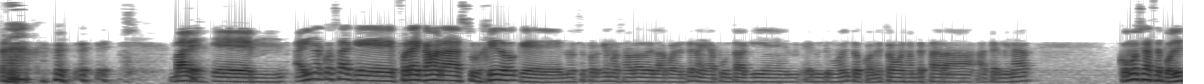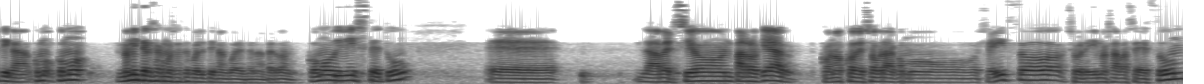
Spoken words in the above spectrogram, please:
vale, eh, hay una cosa que fuera de cámara ha surgido, que no sé por qué hemos hablado de la cuarentena y apunta aquí en el último momento, con esto vamos a empezar a, a terminar. ¿Cómo se hace política? ¿Cómo, cómo, no me interesa cómo se hace política en cuarentena, perdón. ¿Cómo viviste tú eh, la versión parroquial? Conozco de sobra cómo se hizo, sobrevivimos a base de Zoom.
